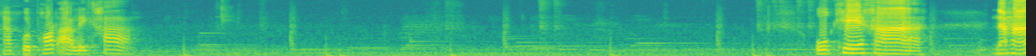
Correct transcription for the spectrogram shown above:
อะกดพอดอ่านเลยค่ะโอเคค่ะ นะคะ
